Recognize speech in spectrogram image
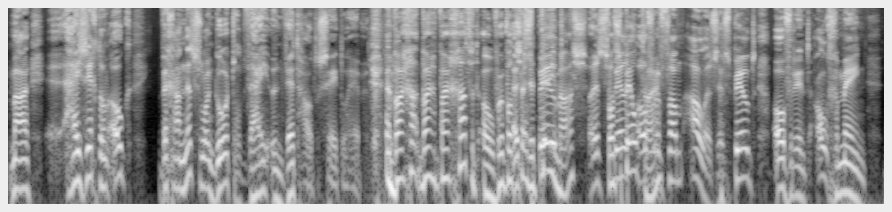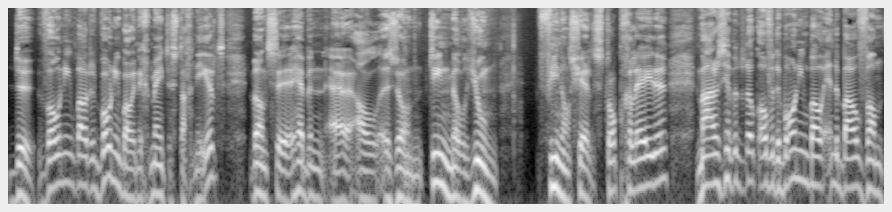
Maar uh, hij zegt dan ook we gaan net zo lang door tot wij een wethouderszetel hebben. En waar, gaat waar, waar gaat het over? Wat het zijn speelt, de thema's? Het Wat speelt, speelt over daar? van alles. Het speelt over in het algemeen de woningbouw. De woningbouw in de gemeente stagneert. Want ze hebben uh, al zo'n 10 miljoen financiële stop geleden. Maar ze hebben het ook over de woningbouw en de bouw van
